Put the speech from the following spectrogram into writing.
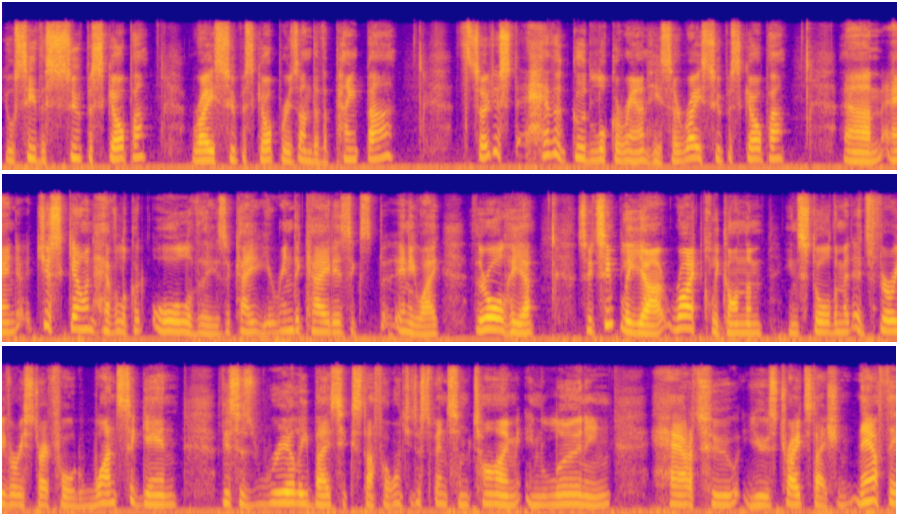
you'll see the super scalper. Ray super scalper is under the paint bar. So just have a good look around here. So Ray super scalper um, and just go and have a look at all of these okay? Your indicators anyway they're all here. So simply uh, right click on them install them. It's very very straightforward. Once again this is really basic stuff. I want you to spend some time in learning how to use TradeStation. Now for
